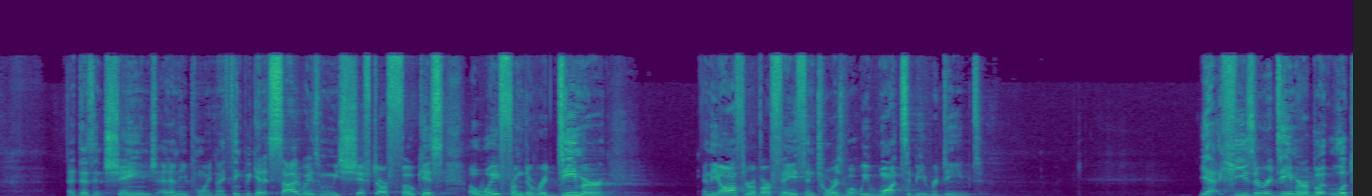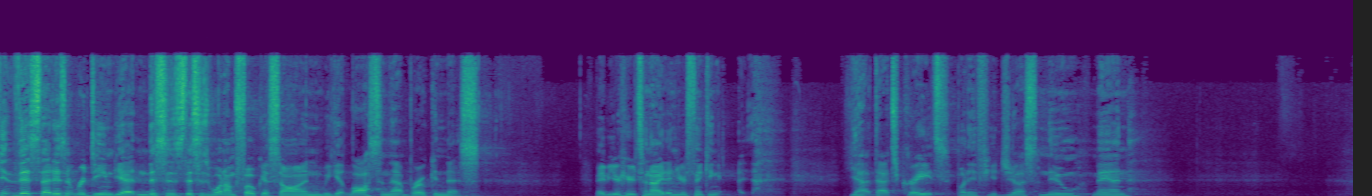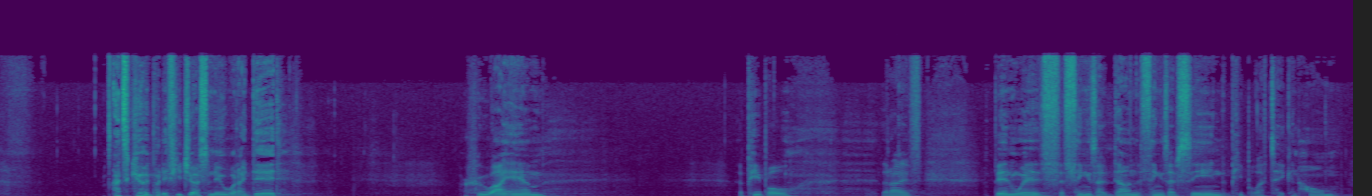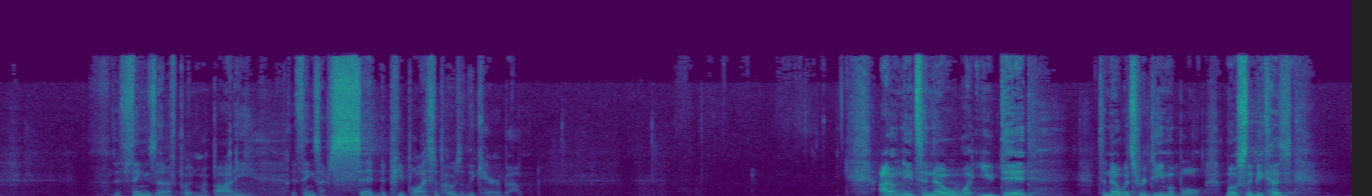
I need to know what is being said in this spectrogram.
That doesn't change at any point. And I think we get it sideways when we shift our focus away from the Redeemer and the author of our faith and towards what we want to be redeemed. Yeah, he's a redeemer, but look at this that isn't redeemed yet, and this is, this is what I'm focused on. We get lost in that brokenness. Maybe you're here tonight and you're thinking, yeah, that's great, but if you just knew, man, that's good, but if you just knew what I did or who I am, the people that I've been with, the things I've done, the things I've seen, the people I've taken home, the things that I've put in my body, the things I've said to people I supposedly care about. I don't need to know what you did to know what's redeemable, mostly because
